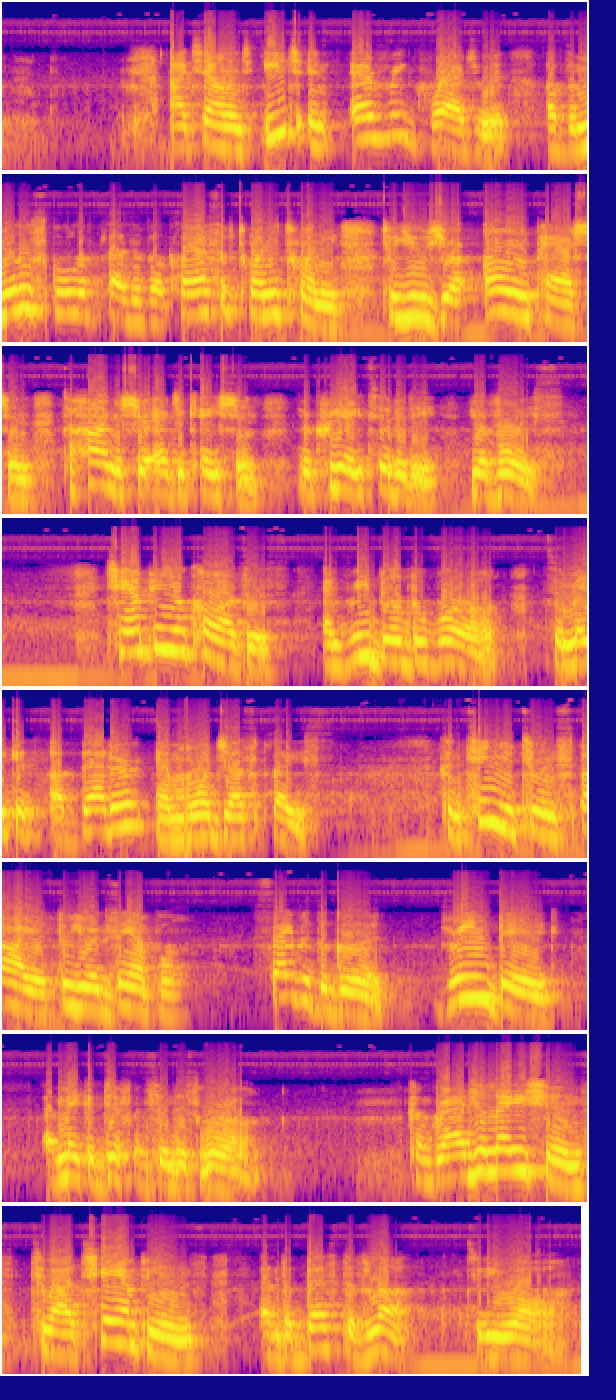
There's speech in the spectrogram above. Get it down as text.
I challenge each and every graduate of the Middle School of Pleasantville class of 2020 to use your own passion to harness your education, your creativity, your voice. Champion your causes and rebuild the world to make it a better and more just place. Continue to inspire through your example savor the good, dream big, and make a difference in this world. Congratulations to our champions and the best of luck to you all.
